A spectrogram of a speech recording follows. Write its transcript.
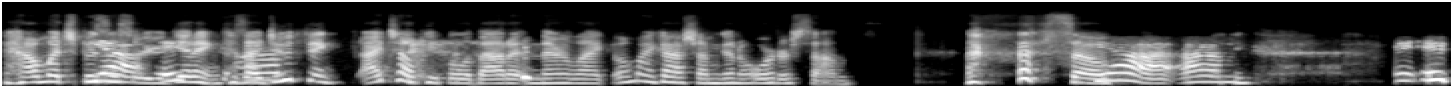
how much business Yeah, are you getting? Because I do um, think I tell people about it, and they're like, "Oh my gosh, I'm going to order some." so, yeah, I um, think- it,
